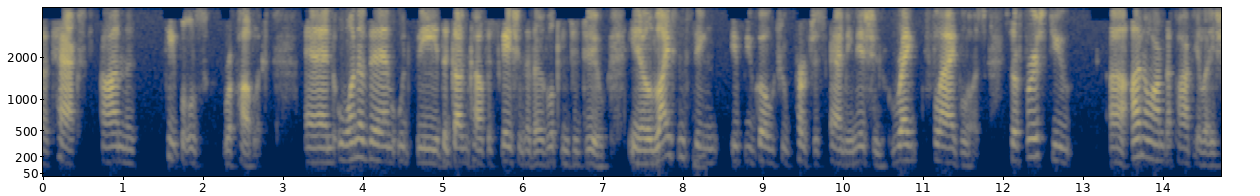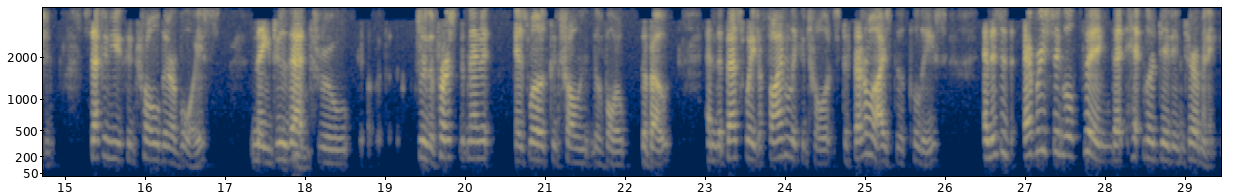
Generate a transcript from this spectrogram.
attacks on the People's Republic. and one of them would be the gun confiscation that they're looking to do. You know, licensing if you go to purchase ammunition, red flag laws. So first you uh, unarm the population. Second, you control their voice. And they do that mm. through through the First Amendment as well as controlling the vote. The vote. And the best way to finally control it is to federalize the police. And this is every single thing that Hitler did in Germany.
